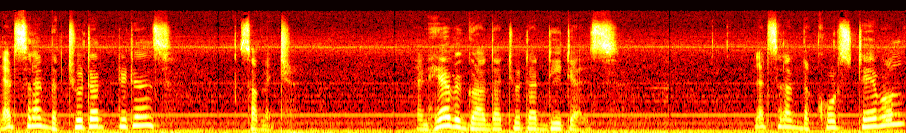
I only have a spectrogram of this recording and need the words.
let's select the tutor details submit. And here we got the tutor details. Let's select the course table.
